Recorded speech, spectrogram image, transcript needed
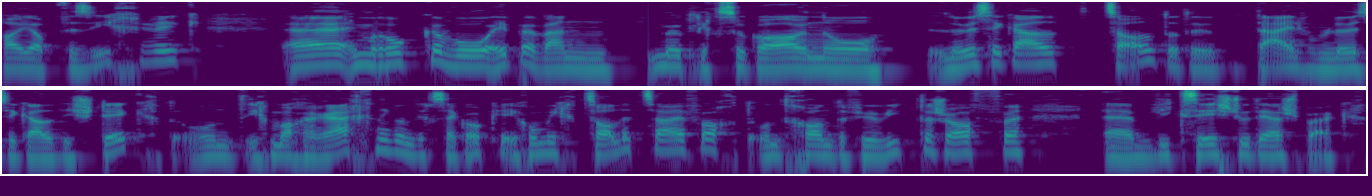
habe ja die Versicherung, äh, im Rücken, wo eben, wenn möglich sogar noch Lösegeld zahlt oder Teil vom Lösegeld ist steckt und ich mache eine Rechnung und ich sage, okay, komm, ich zahle jetzt einfach und kann dafür weiterarbeiten. Äh, wie siehst du den Aspekt?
